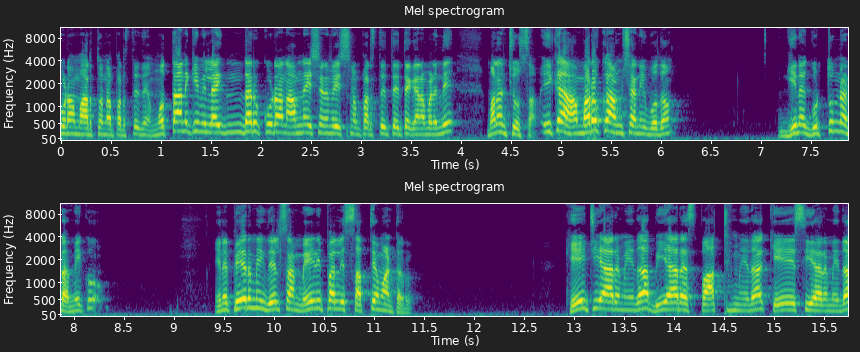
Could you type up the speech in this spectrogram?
కూడా మారుతున్న పరిస్థితి. మొత్తానికి వీళ్ళందరూ కూడా నామినేషన్ వేసిన పరిస్థితి అయితే కనబడింది. మనం చూస్తాం. ఇక మరొక అంశాన్ని పోదాం ఈయన గుర్తున్నాడా మీకు? ఈయన పేరు మీకు తెలుసా? మేడిపల్లి సత్యం అంటారు. కేటీఆర్ మీద బీఆర్ఎస్ పార్టీ మీద కేసీఆర్ మీద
